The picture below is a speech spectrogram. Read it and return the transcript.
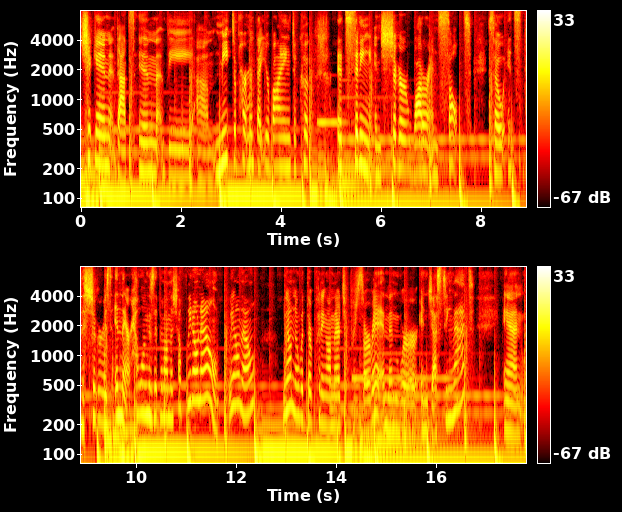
chicken that's in the um, meat department that you're buying to cook, it's sitting in sugar, water, and salt. So it's the sugar is in there. How long has it been on the shelf? We don't know. We don't know. We don't know what they're putting on there to preserve it, and then we're ingesting that and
